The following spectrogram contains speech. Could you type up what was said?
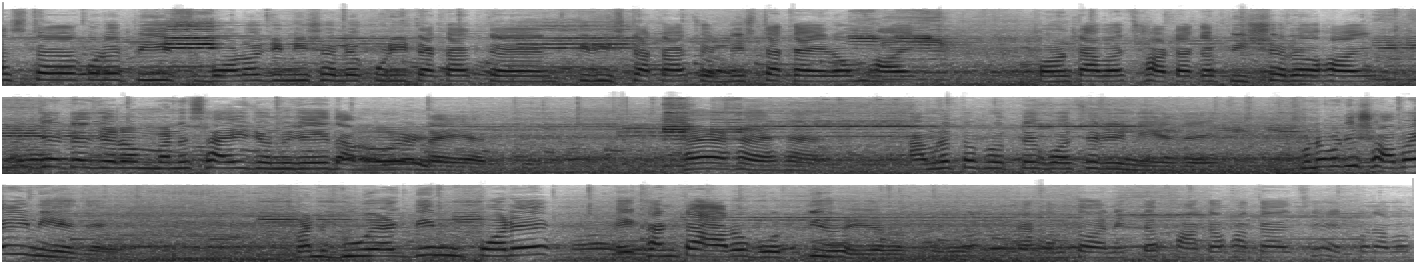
পাঁচ টাকা করে পিস বড় জিনিস হলে কুড়ি টাকা তিরিশ টাকা, চল্লিশ টাকা এরম হয়। কোনোটা আবার ছ টাকা পিসেরও হয়। যেটা যেরকম মানে সাইজ অনুযায়ী দামগুলো নেয় আর কি। হ্যাঁ হ্যাঁ হ্যাঁ। আমরা তো প্রত্যেক বছরই নিয়ে যাই। মোটামুটি সবাই নিয়ে যায়। মানে দু একদিন পরে এখানটা আরও ভর্তি হয়ে যাবে। এখন তো অনেকটা ফাঁকা ফাঁকা আছে, এরপর আবার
